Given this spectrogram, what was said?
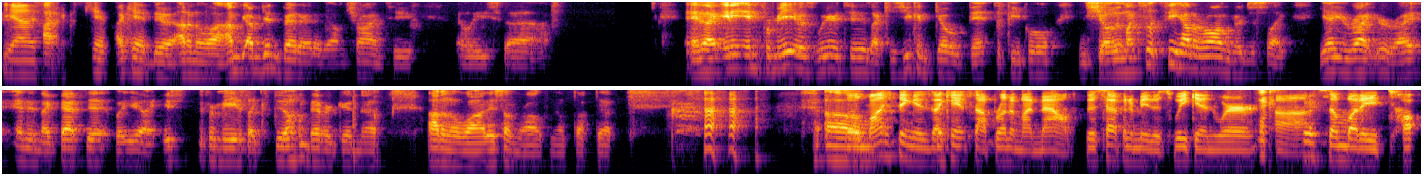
yeah, I can't. I can't do it. I don't know why. I'm. I'm getting better at it. I'm trying to, at least. Uh, and like, and, and for me, it was weird too. Is like, cause you can go vent to people and show them, like, look, see how they're wrong, and they're just like, yeah, you're right, you're right, and then like that's it. But yeah, like, it's for me, it's like still never good enough. I don't know why. There's something wrong with me. I'm fucked up. well, Um, my thing is I can't stop running my mouth. This happened to me this weekend where uh, somebody ta-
